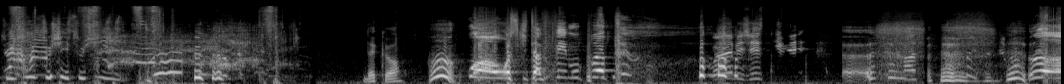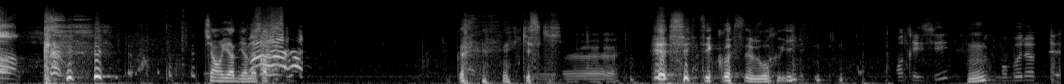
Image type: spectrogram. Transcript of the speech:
Sushi, sushi, sushi D'accord. Oh, wow, ce qu'il t'a fait, mon pote Ouais, mais j'ai esquivé. Oh Tiens, regarde, il y en a pas. Quoi Qu'est-ce qui. Euh... C'était quoi ce bruit Rentrer ici, Hmm mon bonhomme, euh,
